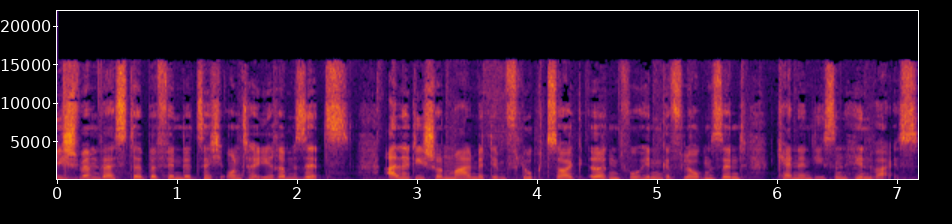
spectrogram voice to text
Die Schwimmweste befindet sich unter ihrem Sitz. Alle, die schon mal mit dem Flugzeug irgendwo hingeflogen sind, kennen diesen Hinweis.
